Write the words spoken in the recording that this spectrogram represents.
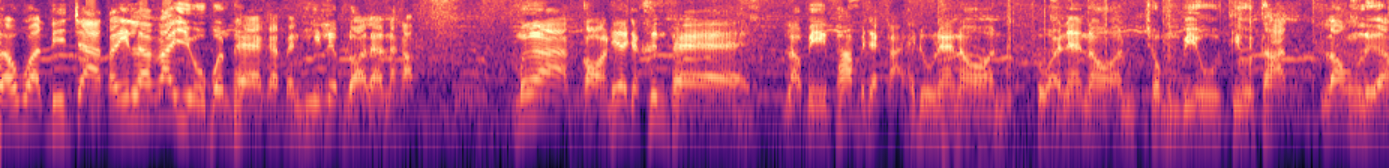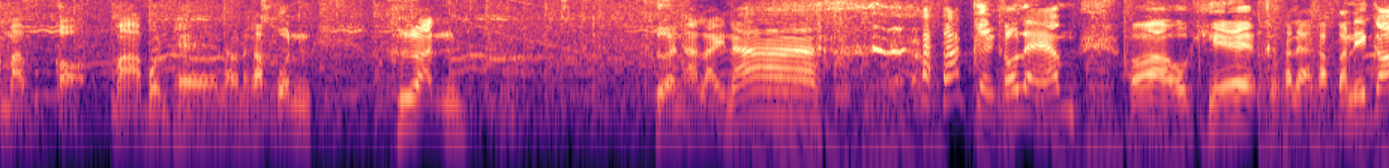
สวัสดีจ้า ตอนนี้เราก็อยู่บนแพกันเป็นที่เรียบร้อยแล้วนะครับ เมื่อก่อนที่เราจะขึ้นแพ เรามีภาพบรรยากาศให้ดูแน่นอน สวยแน่นอน ชมวิวทิวทัศน์ ล่องเรือมาเกาะมาบนแพแล้วนะครับ บนเขื่อน เขื่อนอะไรนะ เขื่อนเขาแหลมอ่าโอเคเขื่อนเขาแหลมครับ ตอนนี้ก็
